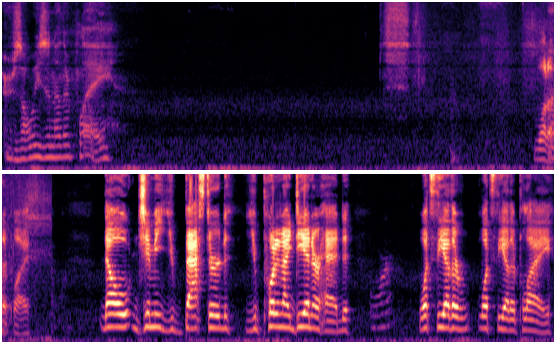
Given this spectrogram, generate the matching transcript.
There's always another play. What other play? No, Jimmy, you bastard. You put an idea in her head. Or What's the other what's the other play?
